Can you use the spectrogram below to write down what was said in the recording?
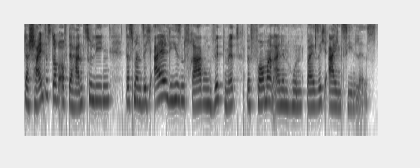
Da scheint es doch auf der Hand zu liegen, dass man sich all diesen Fragen widmet, bevor man einen Hund bei sich einziehen lässt.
